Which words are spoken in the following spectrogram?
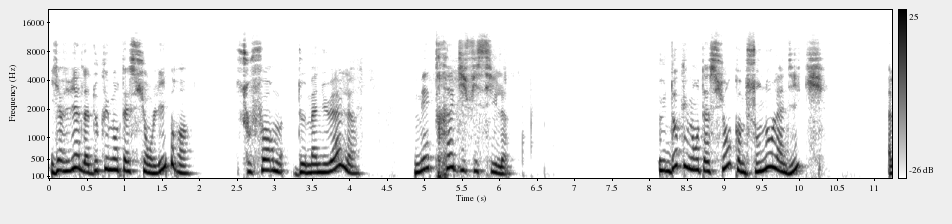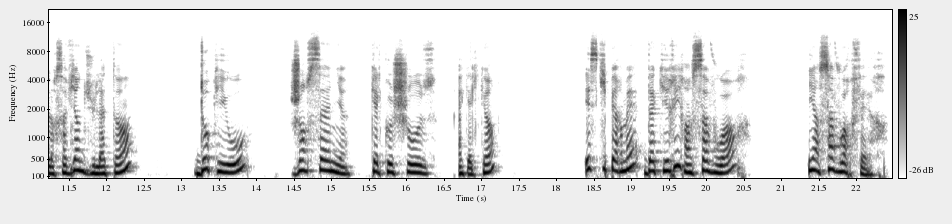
Il y avait bien de la documentation libre, sous forme de manuel, mais très difficile. Une documentation, comme son nom l'indique, alors ça vient du latin, docéo, j'enseigne quelque chose à quelqu'un, et ce qui permet d'acquérir un savoir et un savoir-faire.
